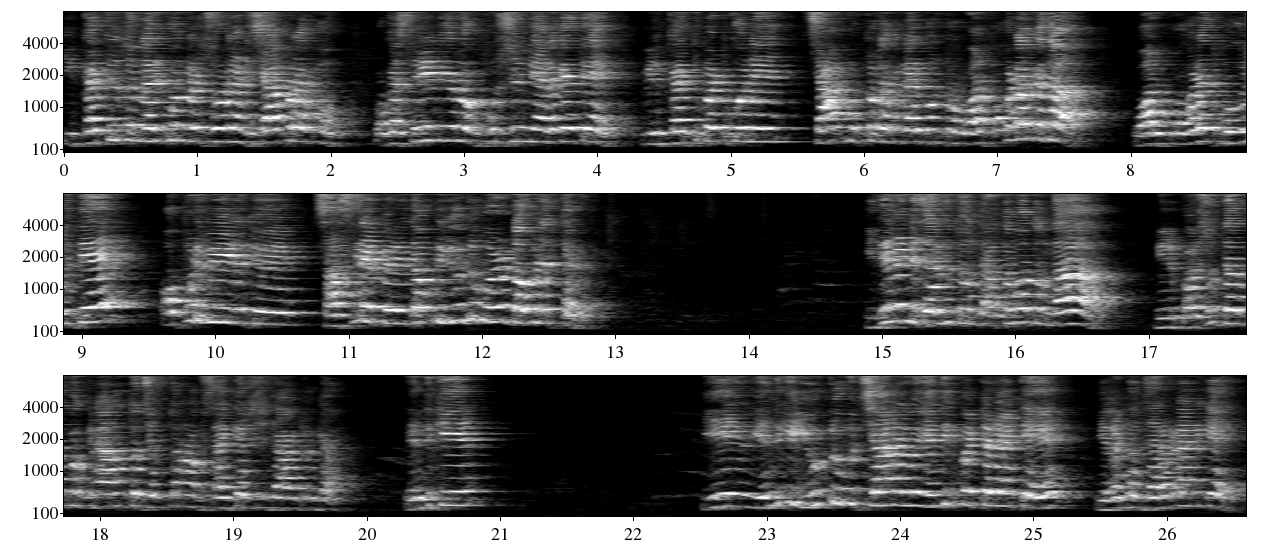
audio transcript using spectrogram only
ఈ కత్తితో నరుకుంటాడు చూడండి చేప ఒక స్త్రీని కానీ ఒక పురుషుడిని ఎలాగైతే వీళ్ళు కత్తి పట్టుకొని చేప ముక్కలు నరుకుంటారు వాళ్ళు పొగడాలి కదా. వాళ్ళు పొగడ పొగిడితే అప్పుడు వీళ్ళకి సబ్స్క్రైబ్ పెరిగితే అప్పుడు యూట్యూబ్ కూడా డబ్బులు ఇస్తాడు ఇదేనండి జరుగుతుంది అర్థమవుతుందా? నేను పరిశుద్ధాత్మ జ్ఞానంతో చెప్తున్నాను ఒక సైకాలజీ డాక్టర్గా. ఎందుకే? ఈ ఎందుకు యూట్యూబ్ ఛానల్ ఎందుకు పెట్టాడంటే ఇలాంటివి జరగడానికే.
